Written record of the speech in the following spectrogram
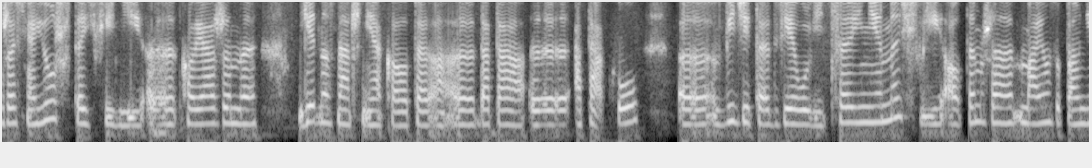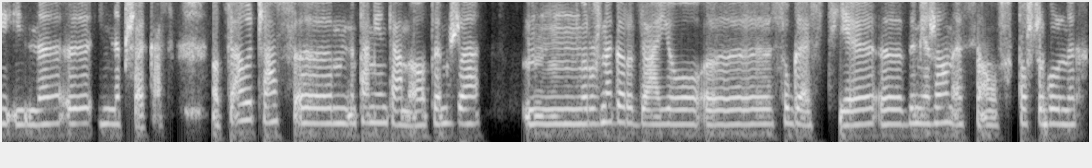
września, już w tej chwili y, kojarzymy jednoznacznie jako ta data ataku, widzi te dwie ulice i nie myśli o tym, że mają zupełnie inny, inny przekaz. No, cały czas pamiętamy o tym, że różnego rodzaju y, sugestie y, wymierzone są w poszczególnych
